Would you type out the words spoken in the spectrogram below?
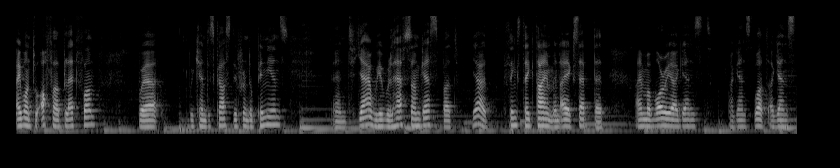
I want to offer a platform where we can discuss different opinions. And yeah we will have some guests but yeah things take time and i accept that i'm a warrior against against what? Against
